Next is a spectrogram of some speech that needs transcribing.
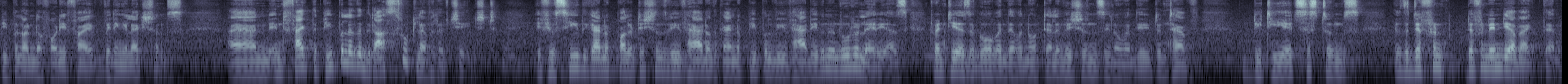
people under 45 winning elections. And in fact, the people at the grassroots level have changed. Mm. If you see the kind of politicians we've had or the kind of people we've had even in rural areas, 20 years ago when there were no televisions, you know, when they didn't have DTH systems, it was a different, different India back then.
